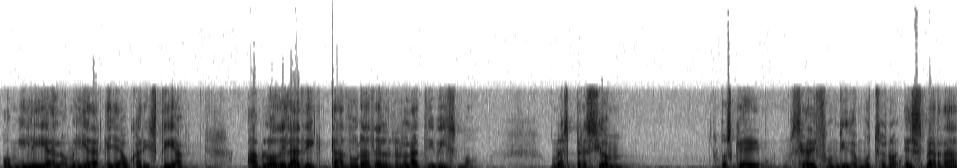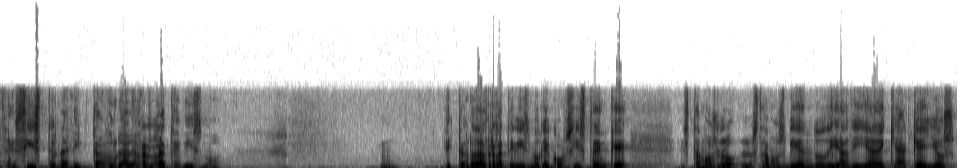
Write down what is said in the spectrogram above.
homilía, en la homilía de aquella Eucaristía, habló de la dictadura del relativismo, una expresión pues que se ha difundido mucho, ¿no? Es verdad, existe una dictadura del relativismo. ¿Mm? Dictadura del relativismo que consiste en que estamos, lo, estamos viendo día a día, de que aquellos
